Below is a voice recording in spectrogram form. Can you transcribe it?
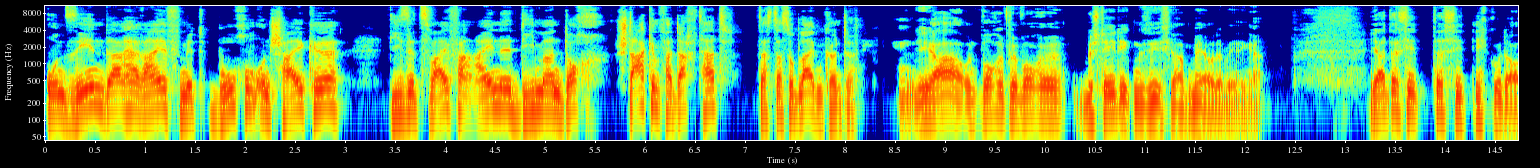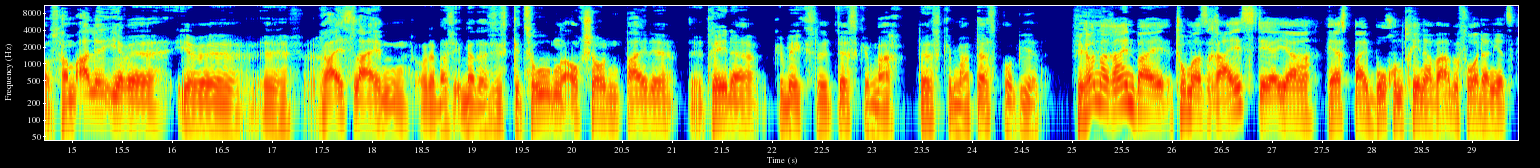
und sehen da, Herr Reif, mit Bochum und Schalke diese zwei Vereine, die man doch stark im Verdacht hat, dass das so bleiben könnte. Ja, und Woche für Woche bestätigen sie es ja mehr oder weniger. Ja, das sieht, das sieht nicht gut aus. Haben alle ihre, ihre äh, Reißleinen oder was immer das ist gezogen, auch schon beide. Der Trainer gewechselt, das gemacht, das gemacht, das probiert. Wir hören mal rein bei Thomas Reis, der ja erst bei Bochum Trainer war, bevor er dann jetzt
